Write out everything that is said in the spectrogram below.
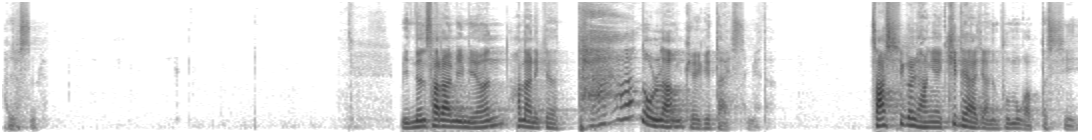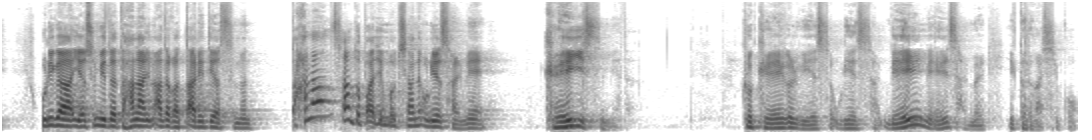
하셨습니다. 믿는 사람이면 하나님께서 다 놀라운 계획이 다 있습니다. 자식을 향해 기대하지 않은 부모가 없듯이 우리가 예수 믿었다 하나님 아들과 딸이 되었으면 하나 사람도 빠짐없이 하는 우리의 삶에 계획이 있습니다. 그 계획을 위해서 우리의 삶, 매일매일 삶을 이끌어 가시고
